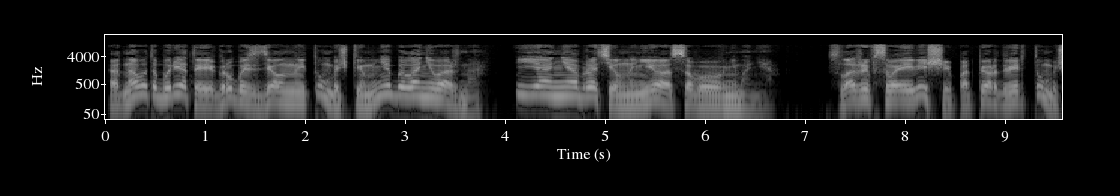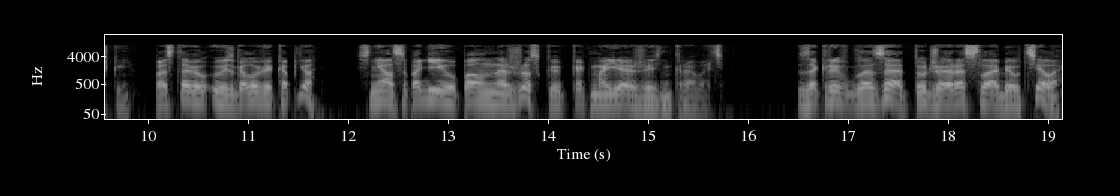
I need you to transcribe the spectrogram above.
одного табурета и грубо сделанной тумбочки мне была не важна, я не обратил на нее особого внимания. Сложив свои вещи, подпер дверь тумбочкой, поставил у изголовья копье — Снял сапоги и упал на жесткую, как моя жизнь, кровать. Закрыв глаза, тут же расслабил тело,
